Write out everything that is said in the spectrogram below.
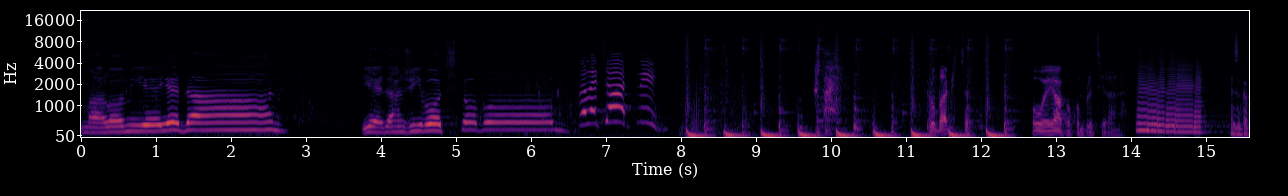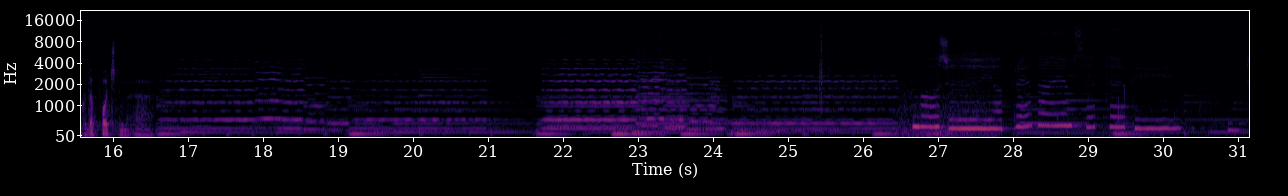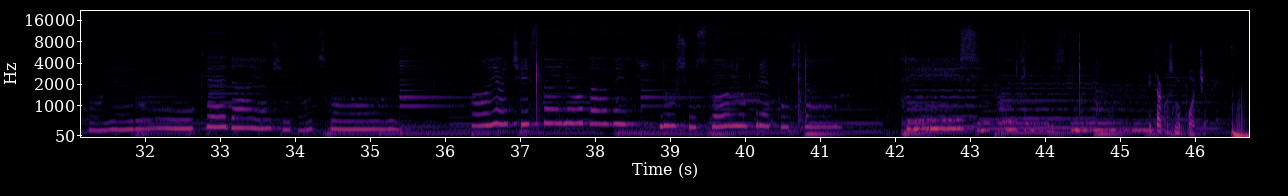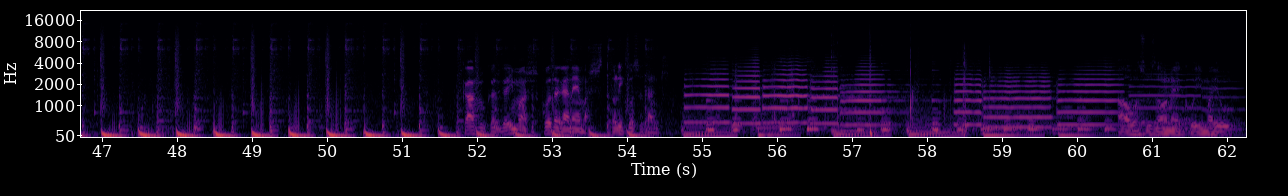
Malo mi je jedan, jedan život s tobom. Velečasni! Šta je? Trubačica? Ovo je jako komplicirano. Ne znam kako da počnem. e, Bože, ja predajem se tebi, svoj. Tvoje čistoj ljubavi dušu svoju prepuštam. Ti si put i istina. I tako smo počeli. Kažu kad ga imaš, ko da ga nemaš. Toliko su tanki. A ovo su za one koji imaju...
